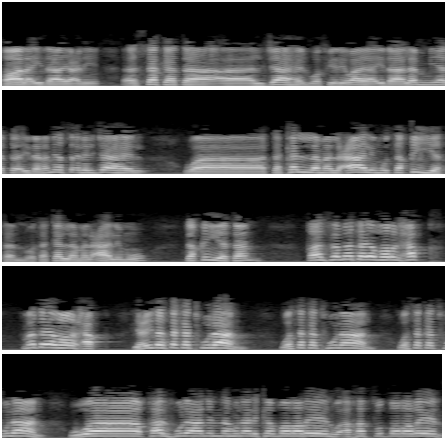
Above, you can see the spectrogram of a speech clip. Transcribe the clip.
قال إذا يعني سكت الجاهل وفي رواية إذا لم يت إذا لم يسأل الجاهل وتكلم العالم تقية وتكلم العالم تقية قال فمتى يظهر الحق؟ متى يظهر الحق؟ يعني إذا سكت فلان وسكت فلان وسكت فلان وقال فلان إن هنالك ضررين وأخف الضررين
